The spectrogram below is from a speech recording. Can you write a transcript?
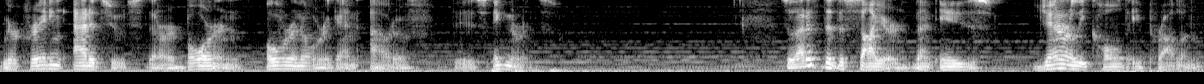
we are creating attitudes that are born over and over again out of this ignorance so that is the desire that is generally called a problem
